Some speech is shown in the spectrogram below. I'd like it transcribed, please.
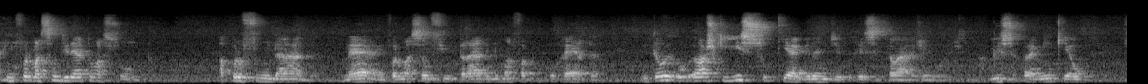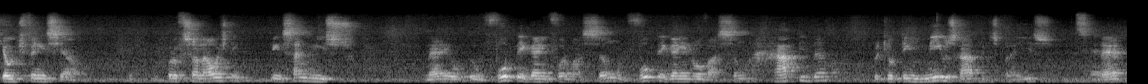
A informação direta ao assunto, aprofundada, né? a informação filtrada de uma forma correta. Então eu, eu acho que isso que é a grande reciclagem hoje. Isso para mim que é o, que é o diferencial profissional hoje tem que pensar nisso. Né? Eu, eu vou pegar informação, vou pegar inovação rápida, porque eu tenho meios rápidos para isso, né?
